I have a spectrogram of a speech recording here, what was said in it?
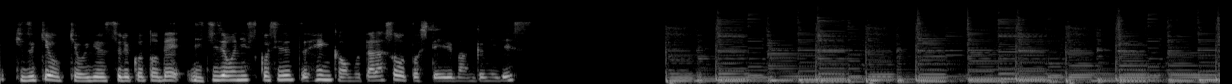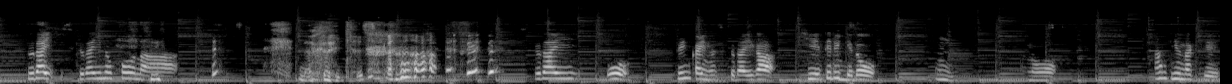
み気づきを共有することで日常に少しずつ変化をもたらそうとしている番組です。宿題、宿題のコーナ 長い確かー、宿題を、前回の宿題が消えてるけど、に、うん、あの、なんて言うんだっけ、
